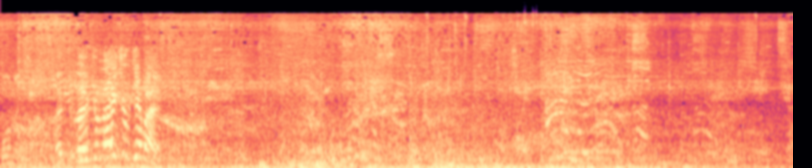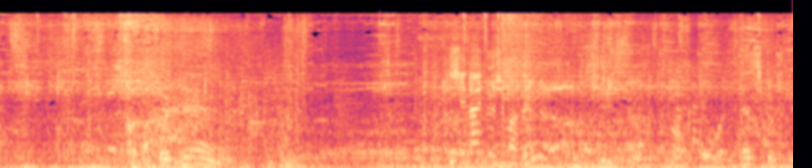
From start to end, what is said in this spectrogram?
보는 거 나, 나 좀, 나 좀, 제발! 맞돌지 C9 조심하세요 내가 지금 죽여.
